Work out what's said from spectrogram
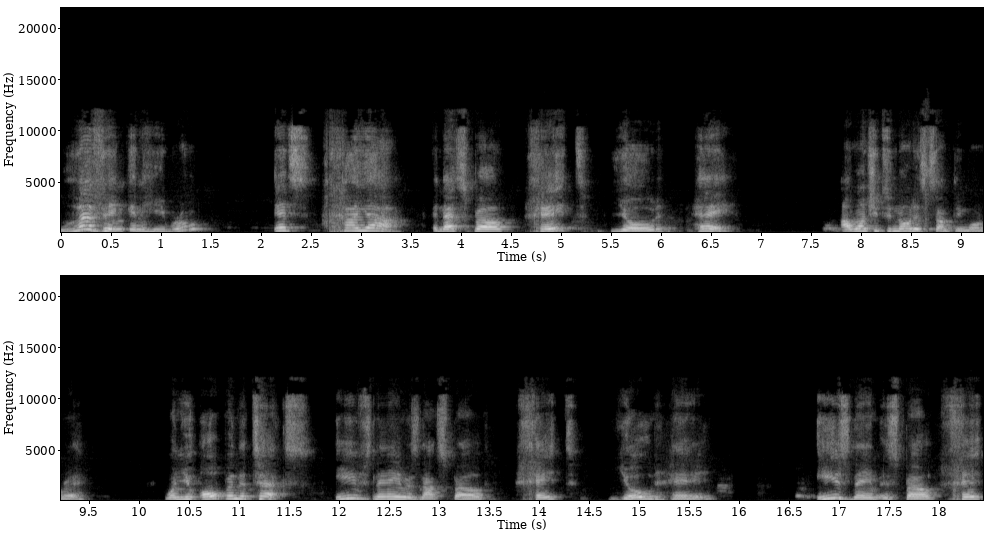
living in Hebrew, it's chaya, and that's spelled chet yod hey. I want you to notice something, Moray. When you open the text, Eve's name is not spelled Chet Yod He. Eve's name is spelled Chet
